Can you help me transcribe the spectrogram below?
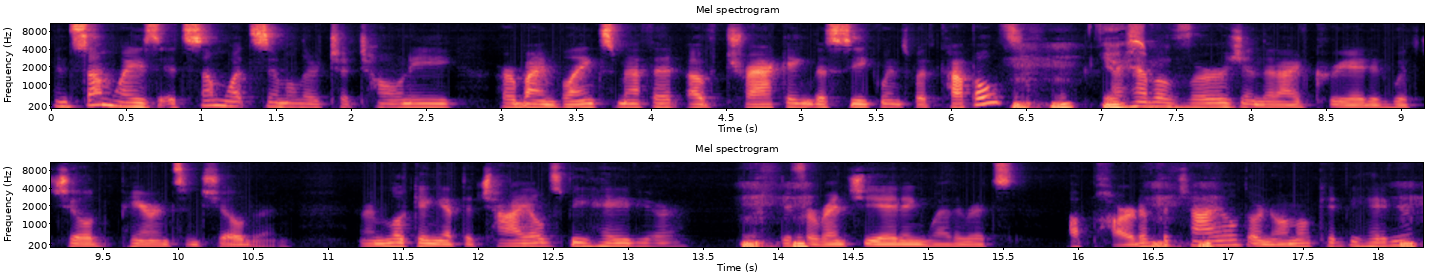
In some ways, it's somewhat similar to Toni Herbine Blank's method of tracking the sequence with couples. Mm-hmm. Yes. I have a version that I've created with child, parents and children. I'm looking at the child's behavior, mm-hmm. differentiating whether it's a part of the mm-hmm. child or normal kid behavior, mm-hmm.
